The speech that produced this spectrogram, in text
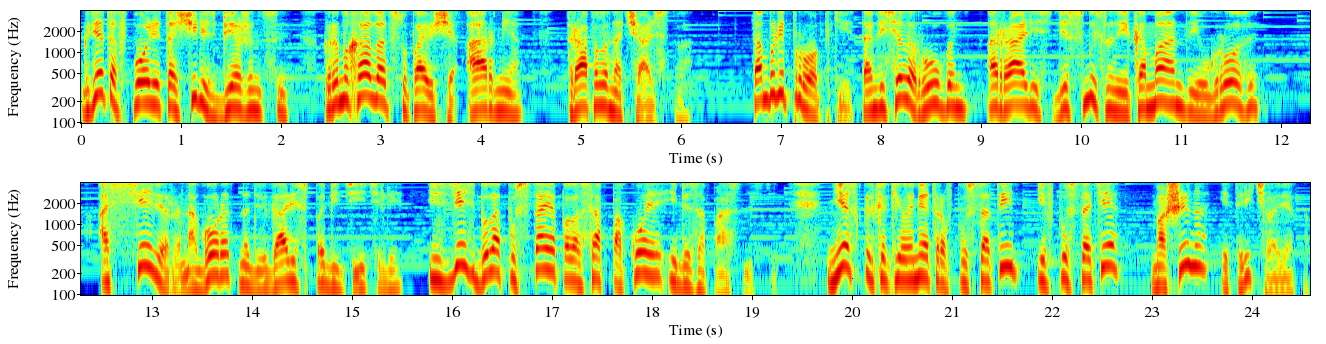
Где-то в поле тащились беженцы, громыхала отступающая армия, трапало начальство. Там были пробки, там висела ругань, орались бессмысленные команды и угрозы. А с севера на город надвигались победители – и здесь была пустая полоса покоя и безопасности. Несколько километров пустоты, и в пустоте машина и три человека.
